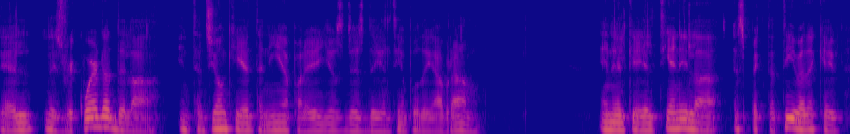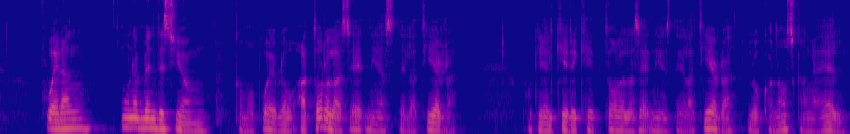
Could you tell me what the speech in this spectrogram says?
O Él les recuerda de la intención que Él tenía para ellos desde el tiempo de Abraham, en el que Él tiene la expectativa de que fueran una bendición como pueblo a todas las etnias de la tierra, porque Él quiere que todas las etnias de la tierra lo conozcan a Él.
